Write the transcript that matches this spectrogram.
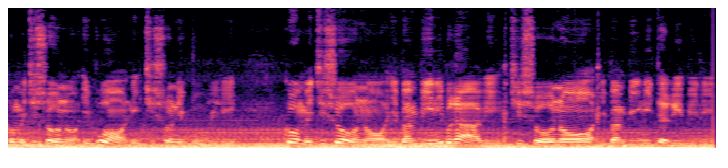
Come ci sono i buoni, ci sono i bulli come ci sono i bambini bravi, ci sono i bambini terribili.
